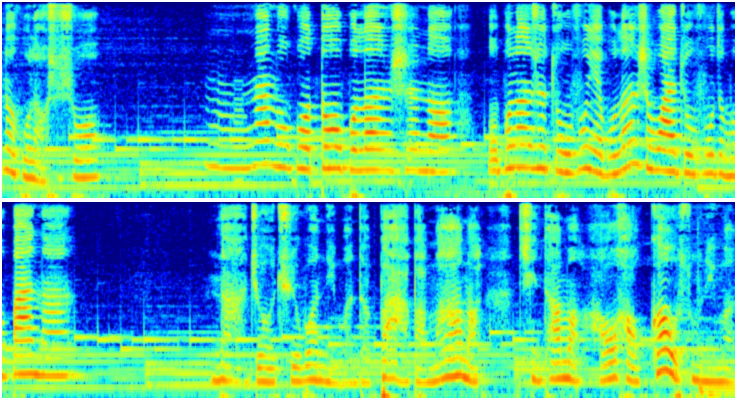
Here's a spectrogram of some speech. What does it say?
乐虎老师说：“嗯，那如果都不认识呢？我不认识祖父，也不认识外祖父，怎么办呢？那就去问你们的爸爸妈妈，请他们好好告诉你们，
